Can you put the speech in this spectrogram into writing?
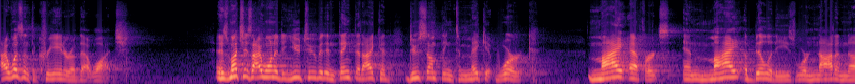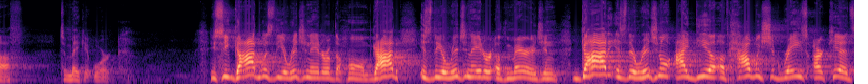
I wasn't the creator of that watch. And as much as I wanted to YouTube it and think that I could do something to make it work, my efforts and my abilities were not enough to make it work. You see, God was the originator of the home. God is the originator of marriage. And God is the original idea of how we should raise our kids.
